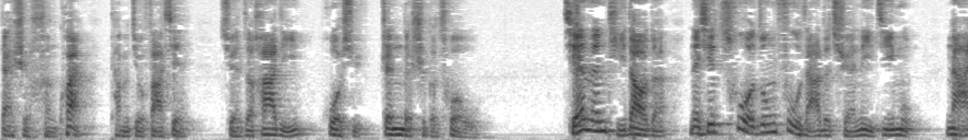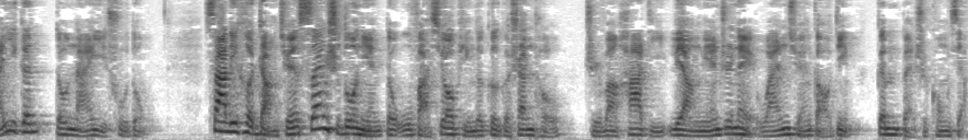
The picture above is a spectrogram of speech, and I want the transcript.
但是很快他们就发现，选择哈迪或许真的是个错误。前文提到的那些错综复杂的权力积木，哪一根都难以触动。萨利赫掌权三十多年都无法削平的各个山头，指望哈迪两年之内完全搞定，根本是空想。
